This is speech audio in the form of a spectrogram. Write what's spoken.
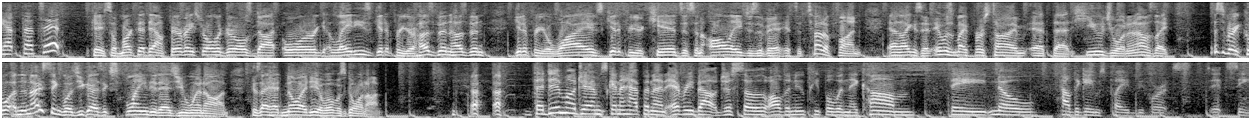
Yep, that's it. Okay, so mark that down. FairbanksRollerGirls.org. Ladies, get it for your husband. Husband, get it for your wives. Get it for your kids. It's an all ages event. It's a ton of fun. And like I said, it was my first time at that huge one, and I was like, this is very cool. And the nice thing was, you guys explained it as you went on because I had no idea what was going on. The demo jam's going to happen at every bout, just so all the new people, when they come, they know how the game's played before it's it's seen.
